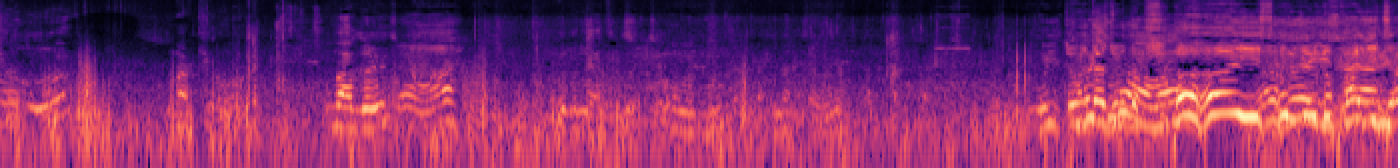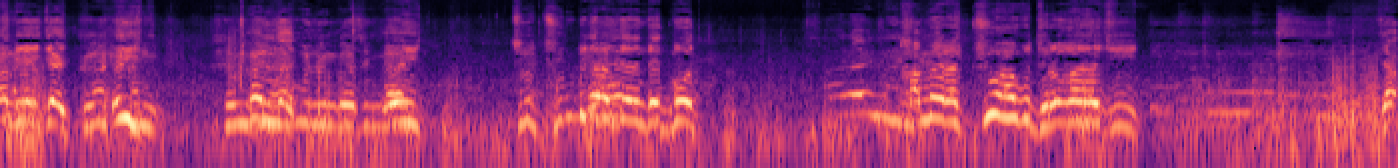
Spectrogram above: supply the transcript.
음악 큐. 음악 큐. 음악을. 자. 이건 내가 들었죠. 좀 이따 좀 이따. 어허, 이 성격이 빠진 참이야, 이제. 에이, 생각하고 있는 것인가? 지금 준비를 안 되는데, 뭐, 카메라 큐 하고 들어가야지. 자,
